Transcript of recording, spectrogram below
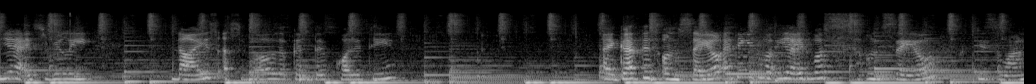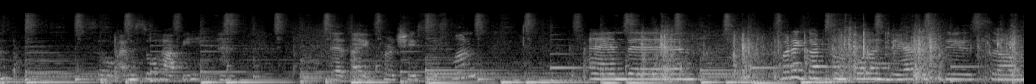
yeah it's really nice as well. Look at the quality. I got this on sale. I think it was yeah it was on sale this one. So I'm so happy that I purchased this one. And then what I got from Pull&Bear is this um,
